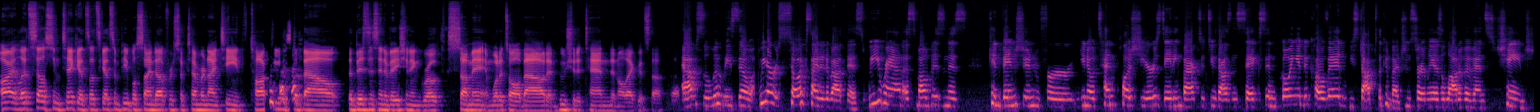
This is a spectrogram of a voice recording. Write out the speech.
All right, let's sell some tickets. Let's get some people signed up for September 19th. Talk to us about the Business Innovation and Growth Summit and what it's all about and who should attend and all that good stuff. Absolutely. So we are so excited about this. We ran a small business convention for you know 10 plus years dating back to 2006 and going into covid we stopped the convention certainly as a lot of events changed.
